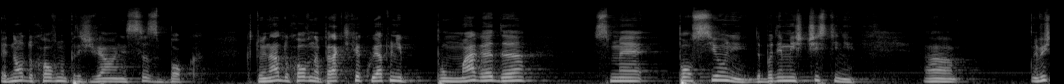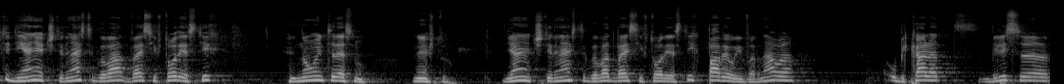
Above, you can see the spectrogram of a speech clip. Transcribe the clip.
едно духовно преживяване с Бог, като една духовна практика, която ни помага да сме по-силни, да бъдем изчистени. А, вижте Деяния 14 глава, 22 стих, много интересно нещо. Деяния 14 глава, 22 стих, Павел и Върнава обикалят, били са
